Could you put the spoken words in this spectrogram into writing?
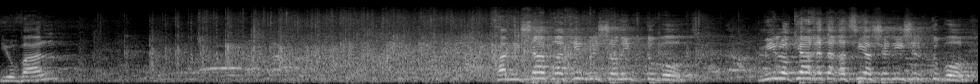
יובל. חמישה פרקים ראשונים כתובות. מי לוקח את החצי השני של כתובות?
